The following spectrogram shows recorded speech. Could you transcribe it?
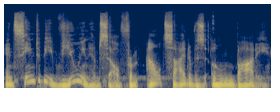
and seemed to be viewing himself from outside of his own body.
